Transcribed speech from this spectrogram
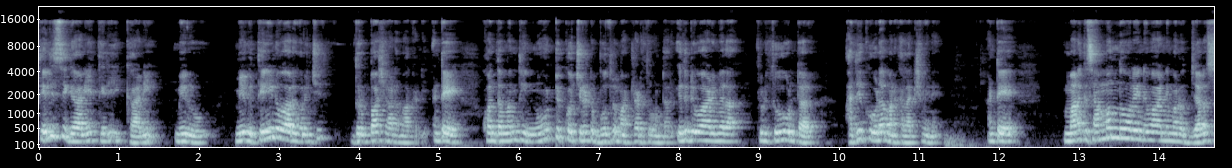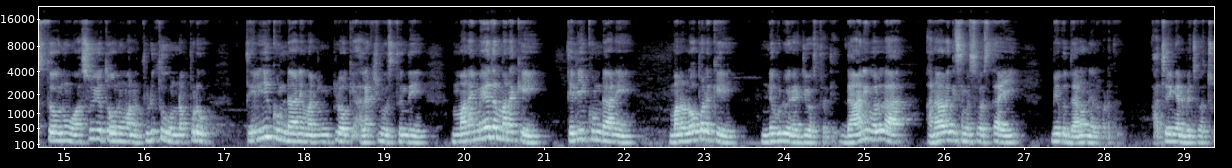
తెలిసి కానీ తెలియక కానీ మీరు మీకు తెలియని వారి గురించి దుర్భాష ఆడమాకండి అంటే కొంతమంది నోటికి వచ్చినట్టు బూతులు మాట్లాడుతూ ఉంటారు. ఎదుటి వాడి మీద తిడుతూ ఉంటారు. అది కూడా మనకు లక్ష్మినే అంటే మనకు సంబంధం లేని వాడిని మనం జలస్తోనూ అసూయతోనూ మనం తిడుతూ ఉన్నప్పుడు తెలియకుండానే మన ఇంట్లోకి అలక్ష్మి వస్తుంది. మన మీద మనకి తెలియకుండానే మన లోపలికి నెగిటివ్ ఎనర్జీ వస్తుంది. దానివల్ల అనారోగ్య సమస్యలు వస్తాయి మీకు ధనం నిలబడదు ఆశ్చర్యంగా అనిపించవచ్చు.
